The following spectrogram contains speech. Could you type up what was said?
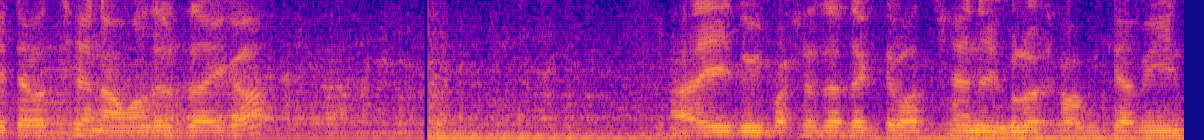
এটা হচ্ছেন আমাদের জায়গা। আর এই দুই পাশে যা দেখতে পাচ্ছেন, এগুলো সবই ক্যাবিন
